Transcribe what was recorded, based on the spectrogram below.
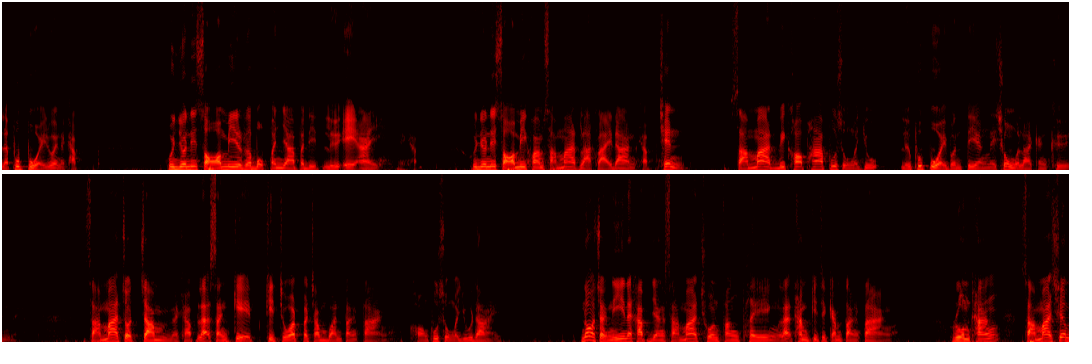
และผู้ป่วยด้วยนะครับ หุ่นยนต์ดินสอมีระบบปัญญาประดิษฐ์หรือ AI นะครับหุ่นยนต์ดินสอมีความสามารถหลากหลายด้านครับ เช่น สามารถวิเคราะห์ภาพผู้สูงอายุ หรือผู้ป่วยบนเตียงในช่วงเวลากลางคืน สามารถจดจำนะครับและสังเกตกิจวัตรประจำวันต่างๆ ของผู้สูงอายุได้ นอกจากนี้นะครับยังสามารถชวนฟังเพลง และทำกิจกรรมต่างๆ รวมทั้งสามารถเชื่อม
